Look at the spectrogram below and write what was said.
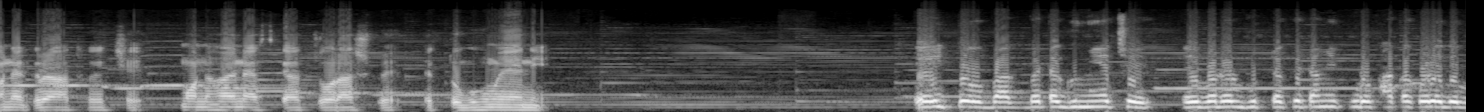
অনেক রাত হয়েছে মনে হয় না আজকে আর চোর আসবে একটু ঘুমিয়ে নি। এই তো বাঘ বেটা ঘুমিয়েছে এবার ওর ভুট্টা আমি পুরো ফাঁকা করে দেব।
